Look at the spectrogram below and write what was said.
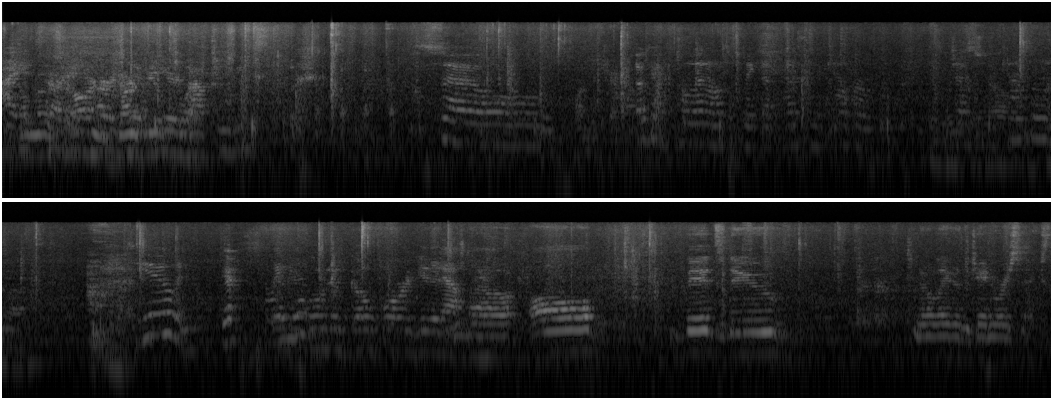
I start hitting hard every year about two weeks. So, okay, well then I'll just make that a motion to or suggestion to council and you and Yep. away we go. We'll just go forward, get it out there. Uh, all bids due no January sixth.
